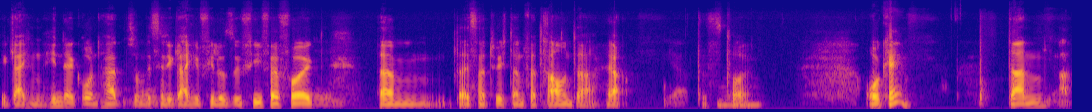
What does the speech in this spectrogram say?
den gleichen Hintergrund hat, so ein bisschen die gleiche Philosophie verfolgt. Mhm. Ähm, da ist natürlich dann Vertrauen da, ja. ja. Das ist toll. Okay, dann ja.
